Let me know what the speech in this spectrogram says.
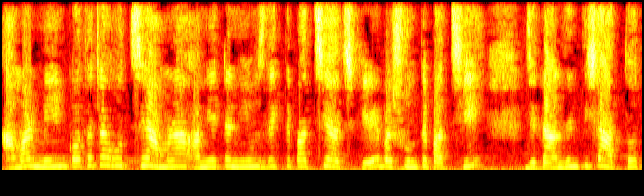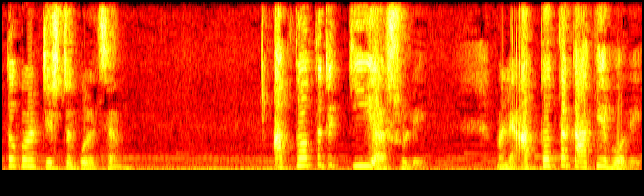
আমার মেইন কথাটা হচ্ছে, আমরা, আমি একটা নিউজ দেখতে পাচ্ছি আজকে বা শুনতে পাচ্ছি যে তানজিন তিশা আত্মহত্যা করার চেষ্টা করেছেন। আত্মহত্যাটা কি আসলে? মানে আত্মহত্যা কাকে বলে?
